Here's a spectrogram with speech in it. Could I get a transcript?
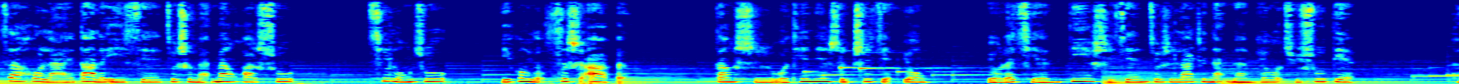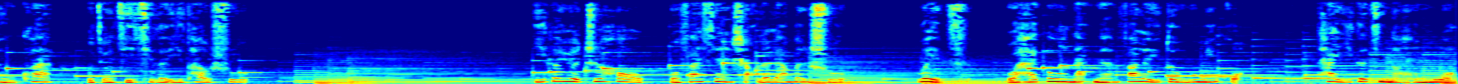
再后来大了一些，就是买漫画书，《七龙珠》，一共有四十二本。当时我天天省吃俭用，有了钱，第一时间就是拉着奶奶陪我去书店。很快我就集齐了一套书。一个月之后。我发现少了两本书，为此我还跟我奶奶发了一顿无名火。她一个劲的哄我，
